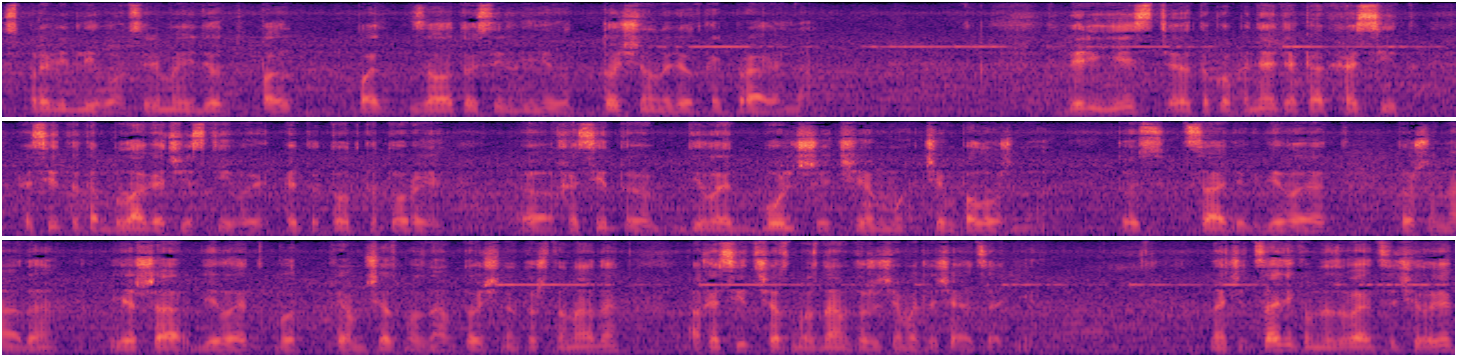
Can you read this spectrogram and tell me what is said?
справедливый. Он все время идет по, по золотой середине. Вот точно он идет как правильно. Теперь есть э, такое понятие, как хасид. Хасид это благочестивый. Это тот, который э, хасид э, делает больше, чем, чем положено. То есть цадик делает то, что надо. Яшар делает, вот прямо сейчас мы знаем точно то, что надо. А хасид сейчас мы знаем тоже, чем отличается от них. Значит, цадиком называется человек,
